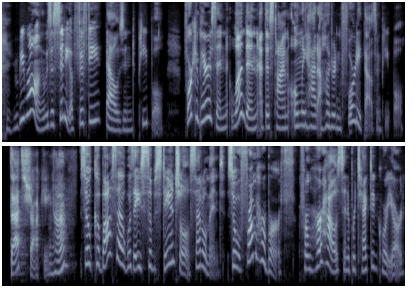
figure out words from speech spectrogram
you would be wrong. It was a city of 50,000 people. For comparison, London at this time only had 140,000 people. That's shocking, huh? So Kabasa was a substantial settlement. So from her birth, from her house in a protected courtyard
